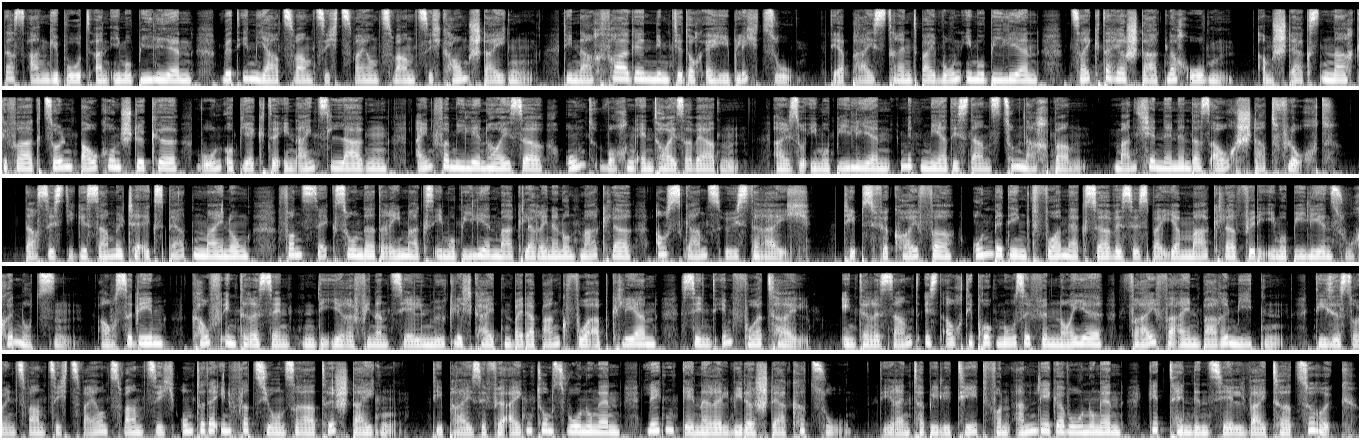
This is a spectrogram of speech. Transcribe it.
Das Angebot an Immobilien wird im Jahr 2022 kaum steigen. Die Nachfrage nimmt jedoch erheblich zu. Der Preistrend bei Wohnimmobilien zeigt daher stark nach oben. Am stärksten nachgefragt sollen Baugrundstücke, Wohnobjekte in Einzellagen, Einfamilienhäuser und Wochenendhäuser werden. Also Immobilien mit mehr Distanz zum Nachbarn. Manche nennen das auch Stadtflucht. Das ist die gesammelte Expertenmeinung von 600 Remax Immobilienmaklerinnen und Makler aus ganz Österreich. Tipps für Käufer, unbedingt Vormerkservices bei Ihrem Makler für die Immobiliensuche nutzen. Außerdem Kaufinteressenten, die ihre finanziellen Möglichkeiten bei der Bank vorab klären, sind im Vorteil. Interessant ist auch die Prognose für neue, frei vereinbare Mieten. Diese sollen 2022 unter der Inflationsrate steigen. Die Preise für Eigentumswohnungen legen generell wieder stärker zu. Die Rentabilität von Anlegerwohnungen geht tendenziell weiter zurück.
